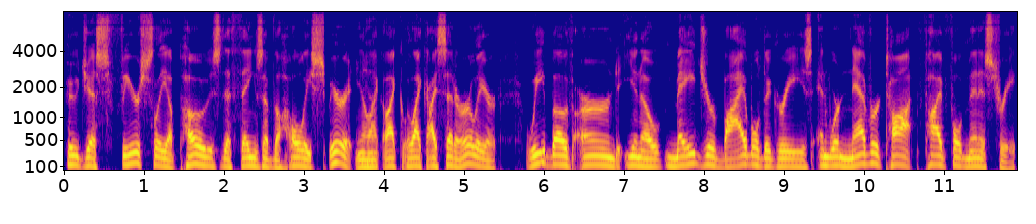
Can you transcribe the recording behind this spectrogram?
who just fiercely opposed the things of the Holy Spirit. You know, like like like I said earlier, we both earned, you know, major Bible degrees and were never taught fivefold ministry.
